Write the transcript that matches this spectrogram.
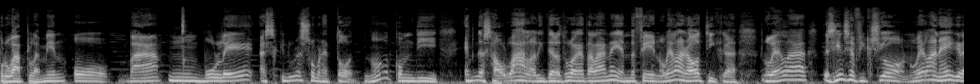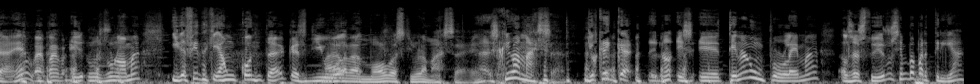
probablement, o va mm, voler escriure sobre tot, no? Com dir, hem de salvar la literatura catalana i hem de fer novel·la eròtica, novel·la de ciència-ficció, novel·la negra, eh? Va- va- És un home... I, de fet, aquí hi ha un conte que es diu... M'ha agradat molt, va escriure massa, eh? Escriure massa. Jo crec que no, és, eh, tenen un problema els estudiosos sempre per triar.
